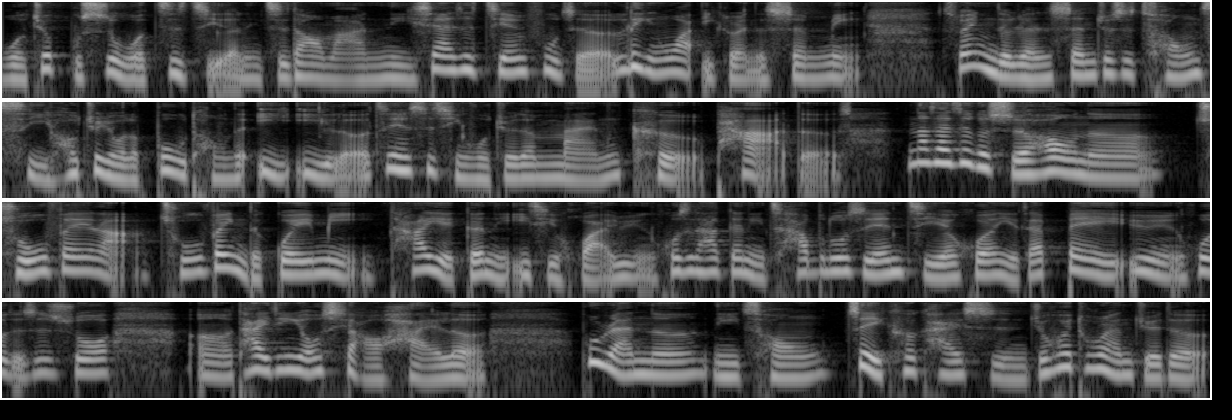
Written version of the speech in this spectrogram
我就不是我自己了，你知道吗？你现在是肩负着另外一个人的生命，所以你的人生就是从此以后就有了不同的意义了。这件事情我觉得蛮可怕的。那在这个时候呢，除非啦，除非你的闺蜜她也跟你一起怀孕，或是她跟你差不多时间结婚，也在备孕，或者是说，呃，她已经有小孩了，不然呢，你从这一刻开始，你就会突然觉得，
